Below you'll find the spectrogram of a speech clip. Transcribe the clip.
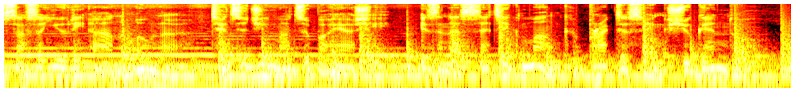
Sasayuri An owner, Tetsuji Matsubayashi, is an ascetic monk practicing Shugendo.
